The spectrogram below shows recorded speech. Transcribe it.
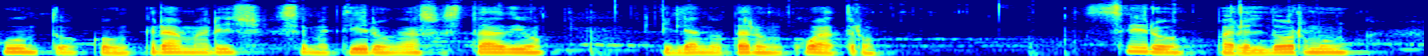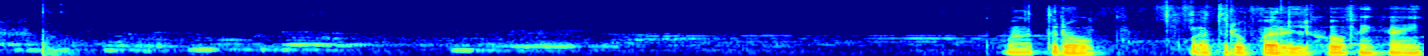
junto con Kramaric se metieron a su estadio y le anotaron 4. 0 para el Dortmund. 4, 4 para el Hoffenheim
